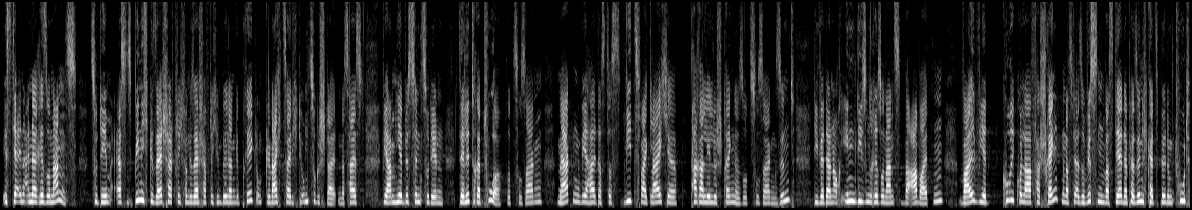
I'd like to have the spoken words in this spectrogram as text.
ist ja in einer Resonanz zu dem, erstens bin ich gesellschaftlich von gesellschaftlichen Bildern geprägt und gleichzeitig die umzugestalten. Das heißt, wir haben hier bis hin zu den, der Literatur sozusagen, merken wir halt, dass das wie zwei gleiche parallele Stränge sozusagen sind, die wir dann auch in diesen Resonanzen bearbeiten, weil wir curricular verschränken, dass wir also wissen, was der in der Persönlichkeitsbildung tut,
